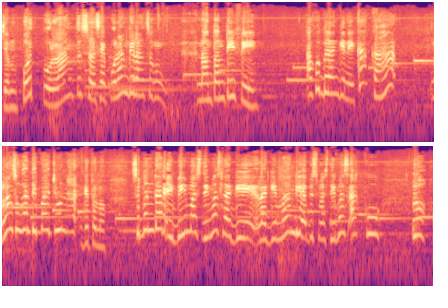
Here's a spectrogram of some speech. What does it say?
jemput pulang, terus selesai pulang dia langsung eh, nonton TV. Aku bilang gini, kakak langsung ganti baju nak gitu loh. Sebentar Ibi, Mas Dimas lagi lagi mandi, abis Mas Dimas aku loh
